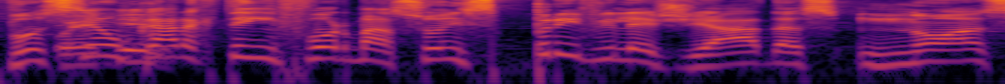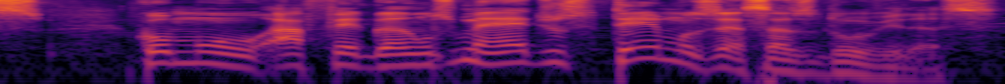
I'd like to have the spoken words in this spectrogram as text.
Você é um cara que tem informações privilegiadas. Nós, como afegãos médios, temos essas dúvidas.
